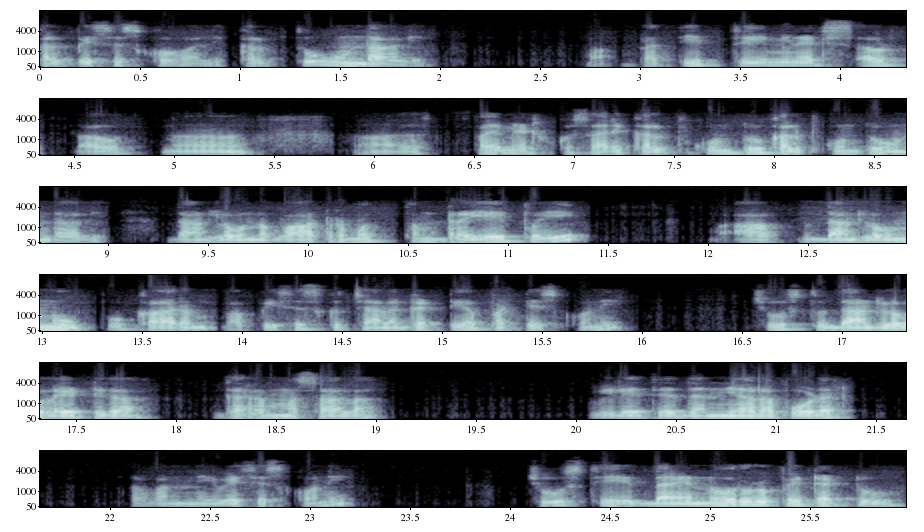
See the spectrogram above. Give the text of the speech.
కలిపేసేసుకోవాలి. కలుపుతూ ఉండాలి. ప్రతి త్రీ మినిట్స్ ఫైవ్ మినిట్స్కి ఒకసారి కలుపుకుంటూ కలుపుకుంటూ ఉండాలి. దాంట్లో ఉన్న వాటర్ మొత్తం డ్రై అయిపోయి దాంట్లో ఉన్న ఉప్పు కారం ఆ పీసెస్కి చాలా గట్టిగా పట్టేసుకొని చూస్తూ దాంట్లో లైట్గా గరం మసాలా వీలైతే ధనియాల పౌడర్ అవన్నీ వేసేసుకొని చూస్తే దాన్ని పెట్టేటట్టు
